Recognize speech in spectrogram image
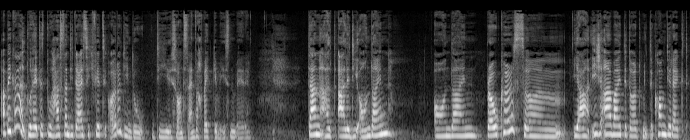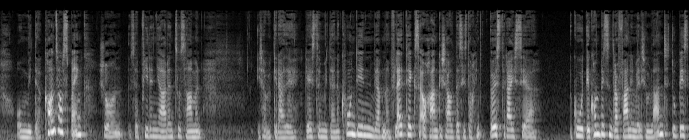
aber egal, du, hättest, du hast dann die 30, 40 Euro, die, du, die sonst einfach weg gewesen wäre. Dann halt alle die Online, Online-Brokers. Ähm, ja, ich arbeite dort mit der Comdirect und mit der Consorsbank schon seit vielen Jahren zusammen. Ich habe gerade gestern mit einer Kundin, wir haben ein Flatex auch angeschaut, das ist auch in Österreich sehr gut, ihr kommt ein bisschen darauf an, in welchem Land du bist.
